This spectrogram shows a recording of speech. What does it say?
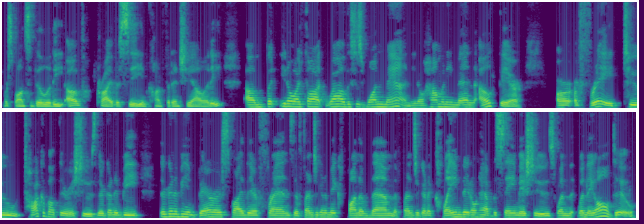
responsibility of privacy and confidentiality. Um, but, you know, I thought, wow, this is one man. You know, how many men out there are afraid to talk about their issues? They're going to be they're going to be embarrassed by their friends. Their friends are going to make fun of them. Their friends are going to claim they don't have the same issues when when they all do.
